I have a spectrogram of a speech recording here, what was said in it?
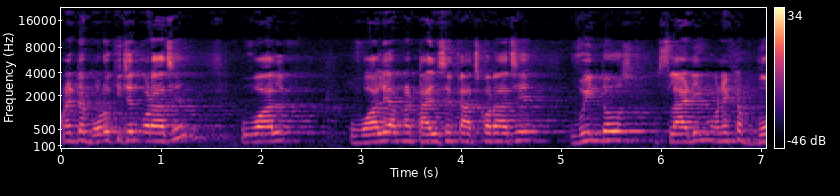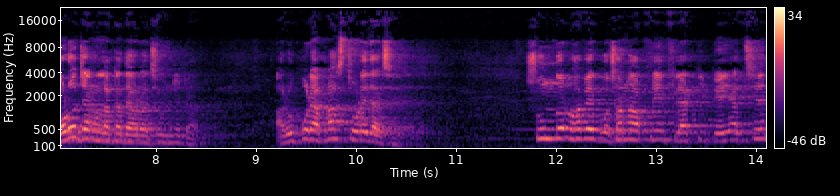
অনেকটা বড় কিচেন করা আছে। ওয়াল ওয়ালে আপনার টাইলসের কাজ করা আছে উইন্ডো স্লাইডিং, অনেকটা বড় জানালাটা দেওয়া আছে উইন্ডোটা আর উপরে আপনার স্টোরেজ আছে। সুন্দরভাবে গোছানো আপনি ফ্ল্যাটটি পেয়ে যাচ্ছেন।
